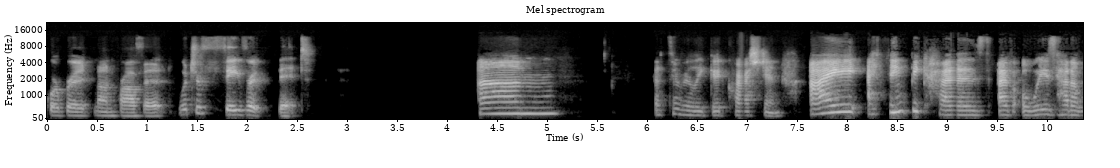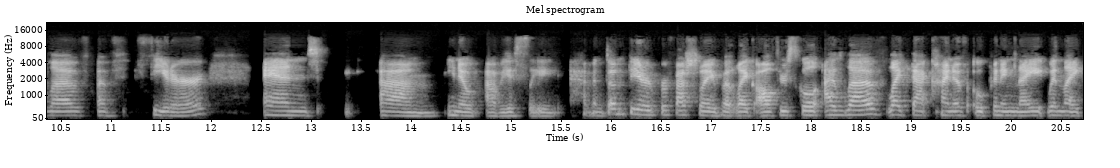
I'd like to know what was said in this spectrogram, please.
corporate nonprofit. What's your favorite bit? Um that's a really good question. I I think because I've always had a love of theater and um you know obviously haven't done theater professionally but like all through school i love like that kind of opening night when like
